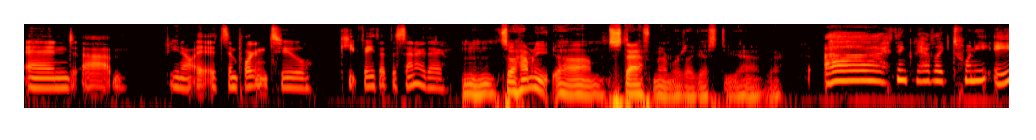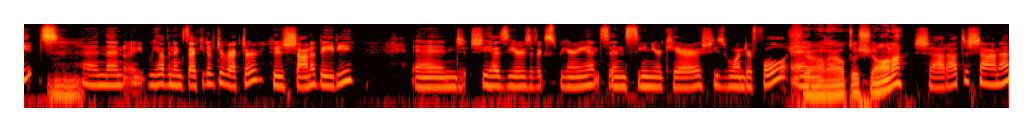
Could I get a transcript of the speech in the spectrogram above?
and um, you know it's important to keep faith at the center there. Mm-hmm. So, how many um, staff members, I guess, do you have there? Uh, I think we have like 28. Mm-hmm. And then we have an executive director who's Shauna Beatty. And she has years of experience in senior care. She's wonderful. And shout out to Shauna. Shout out to Shauna.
